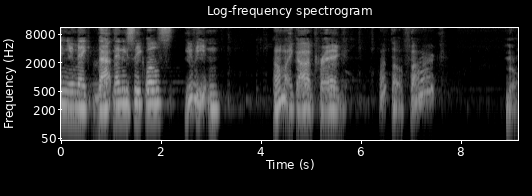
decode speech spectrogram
When you make that many sequels, you've eaten. Oh my god, Craig. What the fuck? No.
